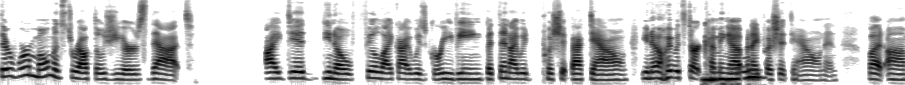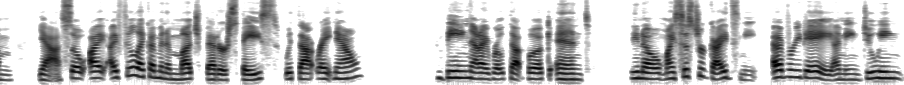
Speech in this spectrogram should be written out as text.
there were moments throughout those years that I did, you know, feel like I was grieving, but then I would push it back down. You know, it would start coming up and I'd Mhm. push it down and but um yeah, so I I feel like I'm in a much better space with that right now being that I wrote that book and you know, my sister guides me every day. I mean, doing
